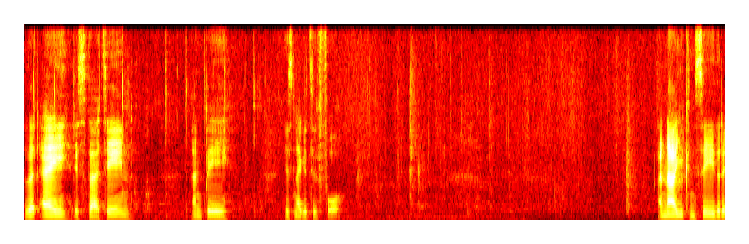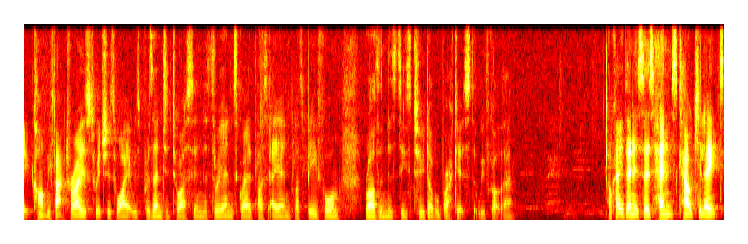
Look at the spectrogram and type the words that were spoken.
that A is 13 and B is negative 4. And now you can see that it can't be factorized, which is why it was presented to us in the 3n squared plus an plus b form, rather than as these two double brackets that we've got there. Okay, then it says hence calculate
